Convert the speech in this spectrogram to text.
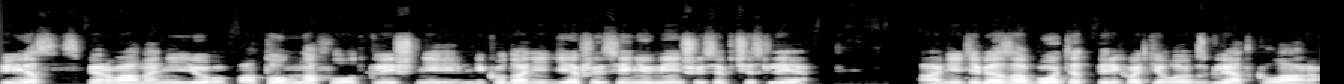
Фес сперва на нее, потом на флот клешней, никуда не девшийся и не уменьшийся в числе. «Они тебя заботят?» – перехватила ее взгляд Клара.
